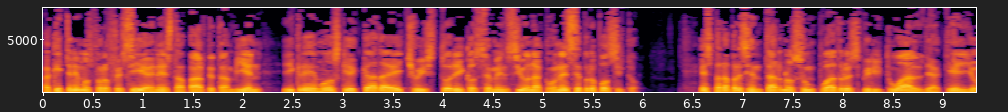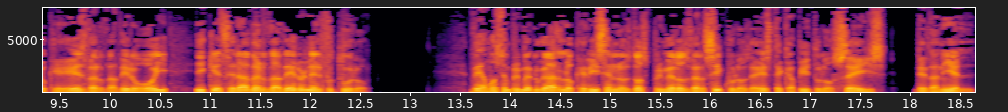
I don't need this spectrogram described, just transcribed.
Aquí tenemos profecía en esta parte también y creemos que cada hecho histórico se menciona con ese propósito es para presentarnos un cuadro espiritual de aquello que es verdadero hoy y que será verdadero en el futuro. Veamos en primer lugar lo que dicen los dos primeros versículos de este capítulo seis de Daniel.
